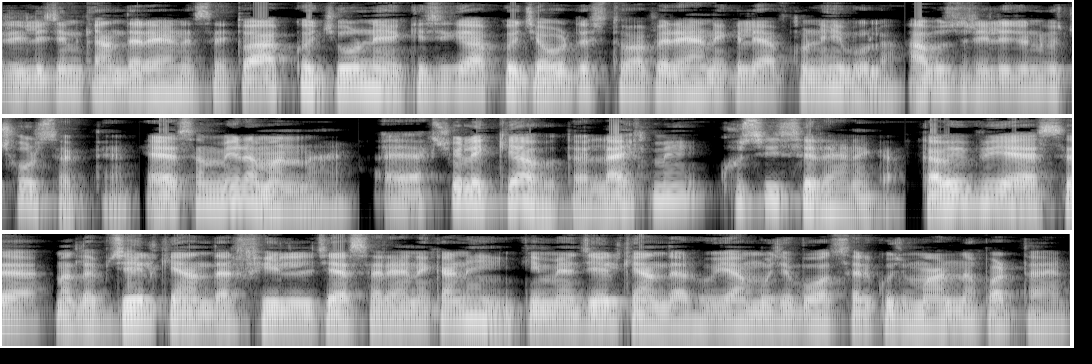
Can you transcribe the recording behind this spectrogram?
रिलीजन के अंदर रहने से तो आपको जोड़ नहीं है। किसी के आपको ज़बरदस्त वहाँ पे रहने के लिए आपको नहीं बोला। आप उस रिलीजन को छोड़ सकते हैं। ऐसा मेरा मानना है। एक्चुअली क्या होता है? लाइफ में खुशी से रहने का। कभी भी ऐसा मतलब जेल के अंदर फील जैसा रहने का नहीं कि मैं जेल के अंदर हूँ या मुझे बहुत सारे कुछ मानना पड़ता है।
